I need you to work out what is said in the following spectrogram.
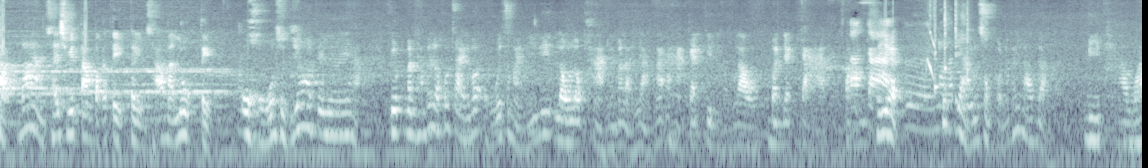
ลับบ้านใช้ชีวิตตามปกติตื่นเช้ามาลูกติด โอ้โห สุดยอดไปเลยอะคือมันทำให้เราเข้าใจเลยว่าโอ้โหสมัยนี้นี่เราเราผ่านกันมาหลายอย่างมากอาหารการกินของเราบรรยากาศควาอามกาเคศรียดเออมทุกลอย่างพิษมันส่งผลทำให้เราแบบมีภาวะ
